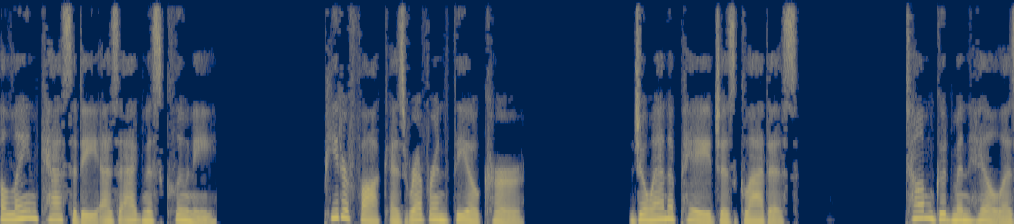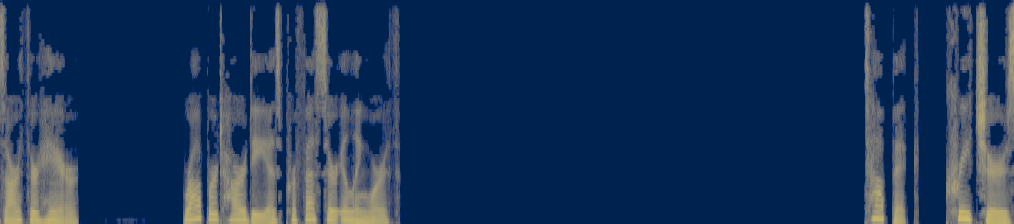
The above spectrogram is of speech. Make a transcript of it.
Elaine Cassidy as Agnes Clooney Peter Falk as Reverend Theo Kerr Joanna Page as Gladys Tom Goodman Hill as Arthur Hare Robert Hardy as Professor Illingworth. Creatures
